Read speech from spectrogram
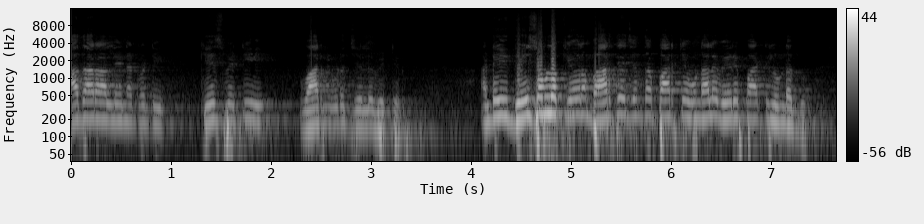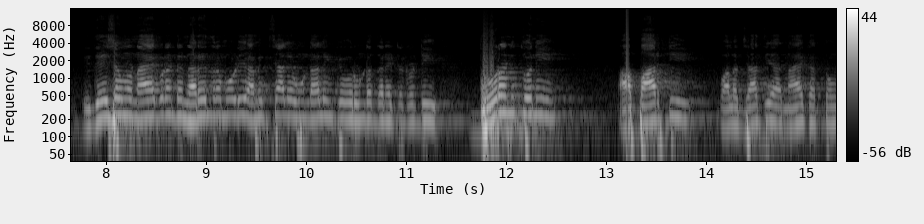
ఆధారాలు లేనటువంటి కేసు పెట్టి వారిని కూడా జైల్లో పెట్టారు అంటే ఈ దేశంలో కేవలం భారతీయ జనతా పార్టీ ఉండాలి వేరే పార్టీలు ఉండద్దు. ఈ దేశంలో నాయకుడు అంటే నరేంద్ర మోడీ అమిత్ షాలే ఉండాలి ఇంకెవరు ఉండద్దు అనేటటువంటి ధోరణితోని ఆ పార్టీ వాళ్ళ జాతీయ నాయకత్వం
